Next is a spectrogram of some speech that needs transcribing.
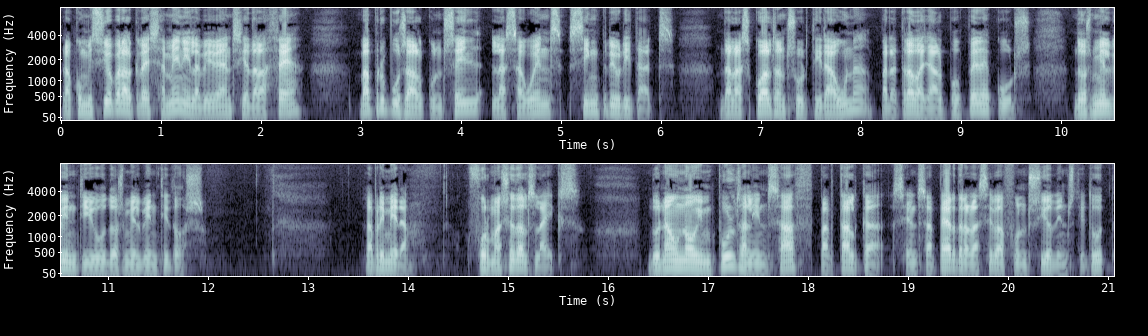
La Comissió per al Creixement i la Vivència de la Fe va proposar al Consell les següents cinc prioritats, de les quals en sortirà una per a treballar el proper curs 2021-2022. La primera, formació dels laics. Donar un nou impuls a l'INSAF per tal que, sense perdre la seva funció d'institut,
